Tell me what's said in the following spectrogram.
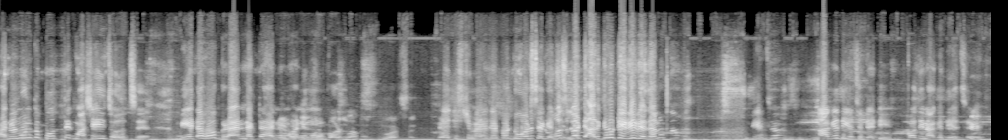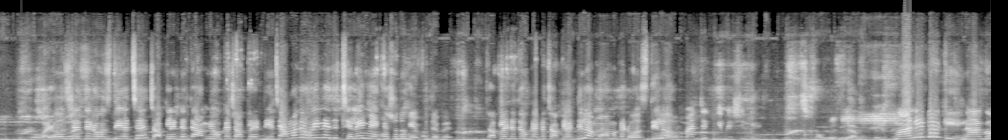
হানিমুন তো প্রত্যেক মাসেই চলছে। বিয়েটা হোক গ্র্যান্ড একটা হানিমুন করব। ডুয়ার্সে রেজিস্ট্রি ম্যারেজের পর ডুয়ার্সে গেছে বাট আজকে তো টেরি রে জানো তো? দিয়েছ? আগে দিয়েছে টেডি কদিন আগে দিয়েছে। রোজ ডেতে রোজ দিয়েছে চকলেট ডেতে আমি ওকে চকলেট দিয়েছি। আমাদের ওই নেই যে ছেলেই মেয়েকে শুধু গিফট দেবে। চকলেট ডেতে ওকে একটা চকলেট দিলাম ও আমাকে রোজ দিল। রোমান্টিক কি বেশি মানেটা কি? না গো,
